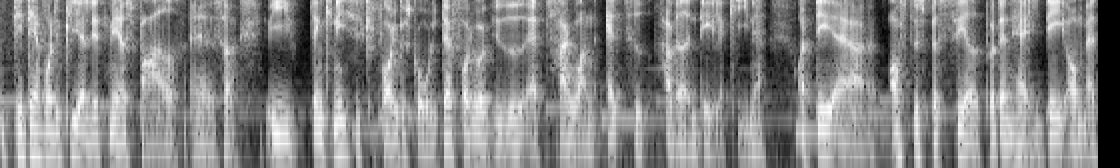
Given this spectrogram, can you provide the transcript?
Det er der, hvor det bliver lidt mere sparet. Altså, I den kinesiske folkeskole, der får du at vide, at Taiwan altid har været en del af Kina. Og det er oftest baseret på den her idé om, at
